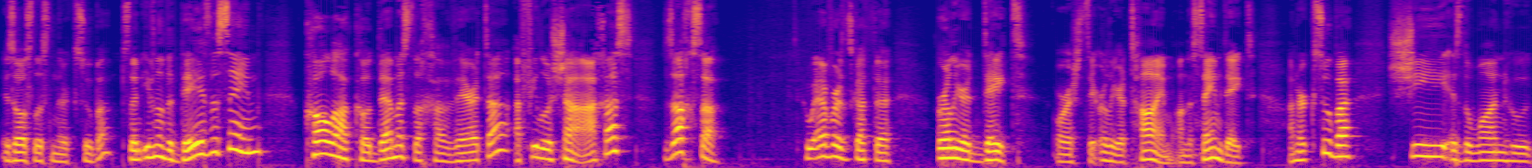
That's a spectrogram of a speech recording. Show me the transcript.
is also listed in their ksuba, so then even though the day is the same, Kol hakodemes lechaverta afilu sha'achas zachsa. Whoever has got the earlier date or I should say earlier time, on the same date on her ksuba, she is the one who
